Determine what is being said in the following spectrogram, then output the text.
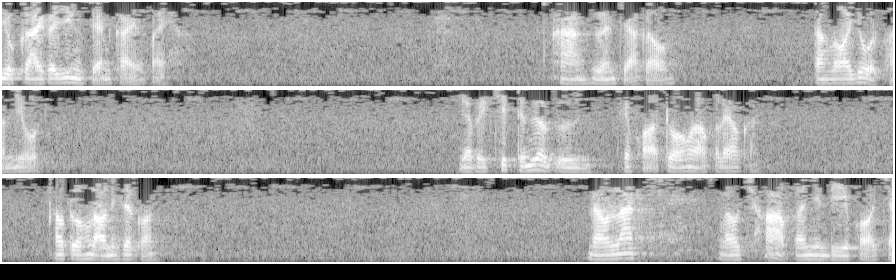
อยู่ไกลก็ยิ่งแสนไกลไป ห่างเหินจากเรา ตั้งร้อยโยชน์พันโยชน์อย่าไปคิดถึงเรื่องอื่น เฉพาะตัวของเราก็แล้วกัน เอาตัวของเรานี่ซะก่อน เราลัก เราชอบเรายินดีพอใจ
